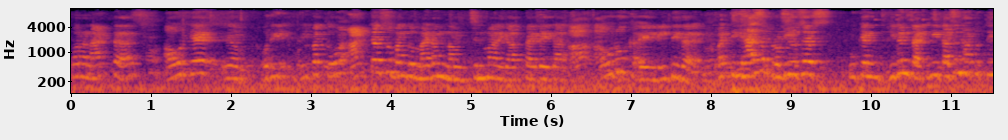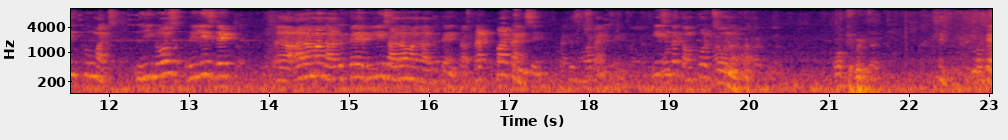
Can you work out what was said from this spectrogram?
for an actor, ಅವ್ರಿಗೆ ಇವತ್ತು ಆಕ್ಟರ್ಸ್ ಬಂದು ಮೇಡಮ್ ನಮ್ಮ ಸಿನಿಮಾ ಈಗ ಆಗ್ತಾ ಇದೆ ಈಗ ಅವರು ಇಳ್ದಿದ್ದಾರೆ but he has a producers who can given that he doesn't have to think too much he knows release date ಆರಾಮಾಗಿ ಆಗುತ್ತೆ ರಿಲೀಸ್ ಆರಾಮಾಗಿ ಆಗುತ್ತೆ ಅಂತ. That part I'm saying that is what I'm saying is in the comfort zone okay ಬಿಡಿ. ಓಕೆ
